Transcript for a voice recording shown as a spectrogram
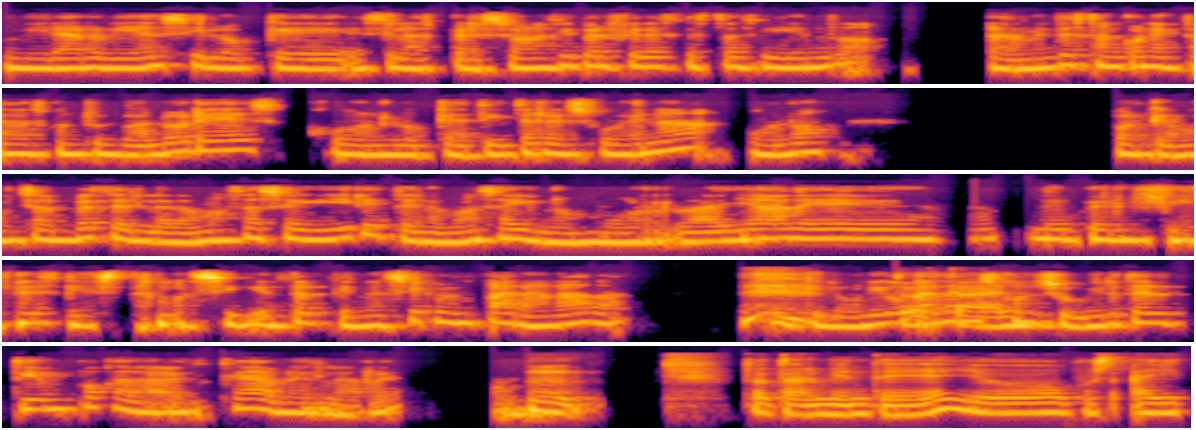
Mirar bien si lo que, si las personas y perfiles que estás siguiendo realmente están conectadas con tus valores, con lo que a ti te resuena o no. Porque muchas veces le damos a seguir y tenemos ahí una morralla de, perfiles que estamos siguiendo que no sirven para nada y que lo único que hacen es consumirte el tiempo cada vez que abres la red. Mm. Totalmente, ¿eh? Yo, pues hay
